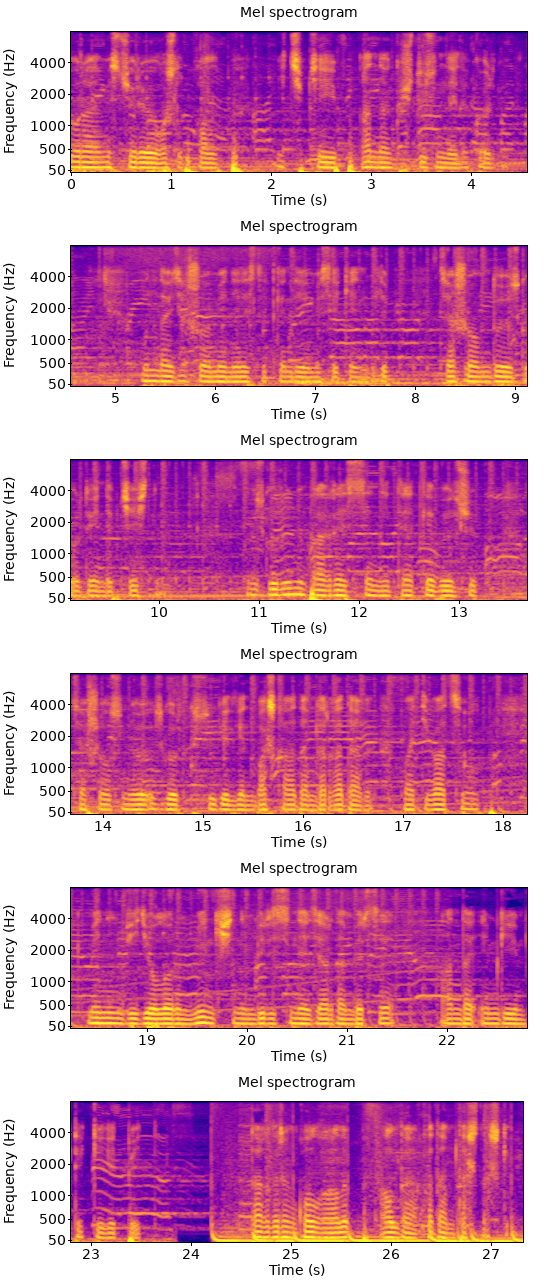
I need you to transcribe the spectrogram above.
туура эмес чөйрөгө кошулуп калып ичип жегип андан күчтүүсүн деле көрдүм мындай жашоо мени элестеткендей эмес экенин билип жашоомду өзгөртөйүн деп чечтим. Өзгөрүүнүн прогрессин интернетке бөлүшүп жашоосун өзгөрткүсү келген башка адамдарга дагы мотивация болуп менин видеолорум миң кишинин бирисине жардам берсе анда эмгегим текке кетпейт. Тагдырын колго алып алдыга кадам ташташ керек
